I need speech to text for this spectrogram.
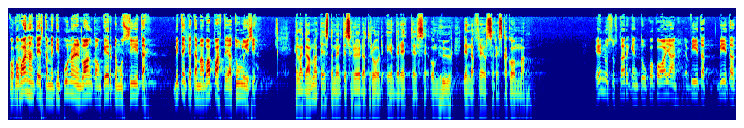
Koko vanhan testamentin punainen lanka on kertomus siitä, miten tämä vapahtaja tulisi. Hela Gamla testamentets röda tråd är en berättelse om hur denna frälsare ska komma. Ennustus tarkentuu koko ajan ja viitat, viitat,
